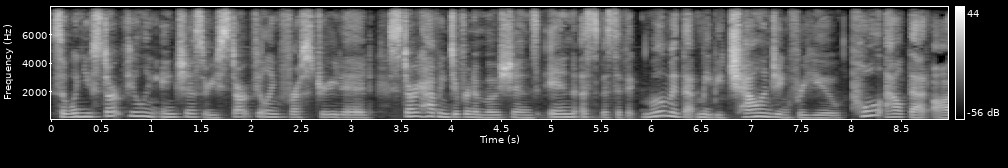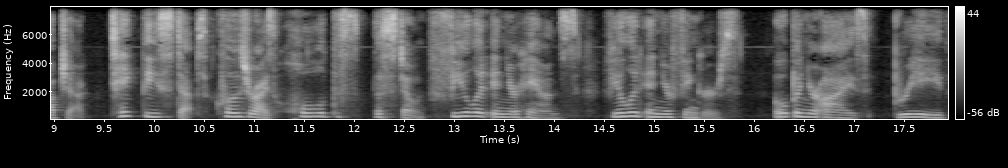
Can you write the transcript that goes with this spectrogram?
So when you start feeling anxious or you start feeling frustrated, start having different emotions in a specific moment that may be challenging for you, pull out that object. Take these steps. Close your eyes. Hold the, the stone. Feel it in your hands. Feel it in your fingers. Open your eyes. Breathe.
